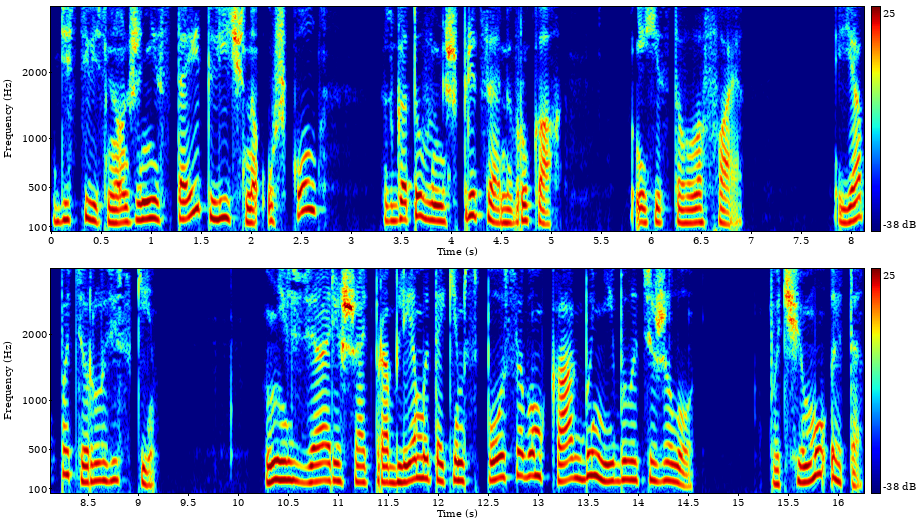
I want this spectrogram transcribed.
Действительно, он же не стоит лично у школ с готовыми шприцами в руках, нехистовала Фая. Я потерла виски. Нельзя решать проблемы таким способом, как бы ни было тяжело. Почему это?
